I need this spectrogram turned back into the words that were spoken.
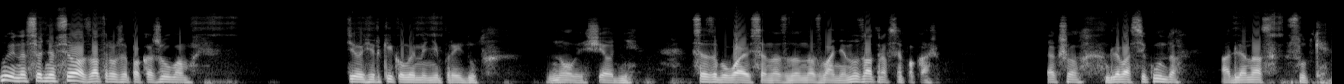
Ну і на сьогодні все, а завтра вже покажу вам ті огірки, коли мені прийдуть. Нові, ще одні. Все забуваюся на названня. Ну, завтра все покажемо. Так що для вас секунда, а для нас сутки.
